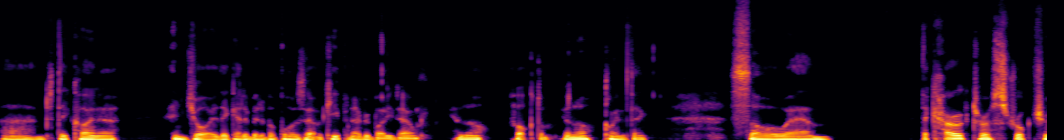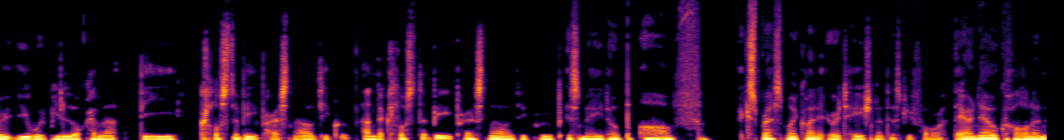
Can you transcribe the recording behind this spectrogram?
and they kind of enjoy, they get a bit of a buzz out of keeping everybody down, you know, fuck them, you know, kind of thing. So, um, the character structure you would be looking at the cluster B personality group. And the cluster B personality group is made up of expressed my kind of irritation at this before. They are now calling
